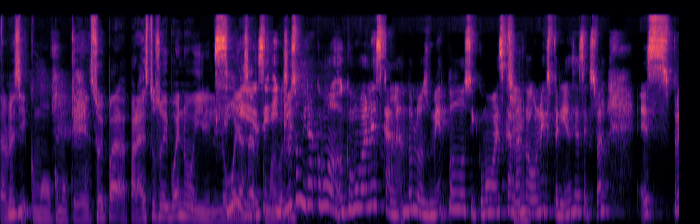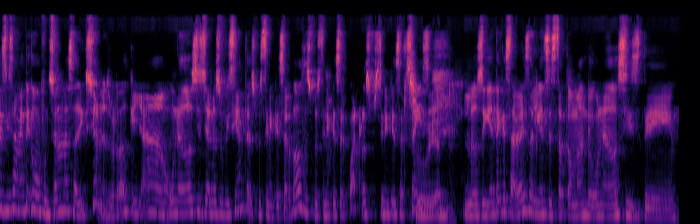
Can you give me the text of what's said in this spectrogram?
Tal vez sí, como, como que soy para, para esto soy bueno y lo voy a hacer. Sí, incluso mira cómo, cómo van escalando los métodos y cómo va escalando una experiencia sexual. Es precisamente cómo funcionan las adicciones, ¿verdad? Que ya una dosis ya no es suficiente, después tiene que ser dos, después tiene que ser cuatro, después tiene que ser seis. Lo siguiente que sabes, alguien se está tomando una dosis de,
